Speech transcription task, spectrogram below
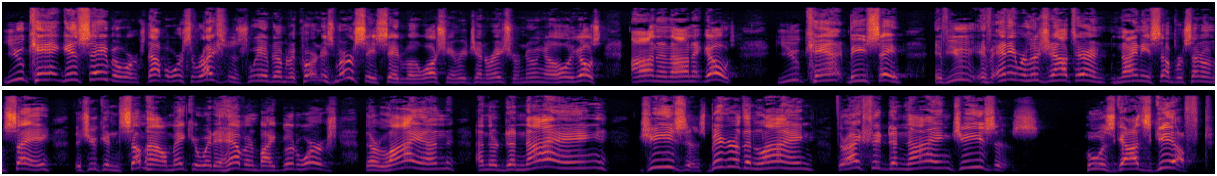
You can't get saved by works, not by works of righteousness. We have done, but according to his mercy, saved by the washing and regeneration, renewing of the Holy Ghost. On and on it goes. You can't be saved. if you if any religion out there and 90 some percent of them say that you can somehow make your way to heaven by good works, they're lying and they're denying Jesus. Bigger than lying, they're actually denying Jesus, who was God's gift.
